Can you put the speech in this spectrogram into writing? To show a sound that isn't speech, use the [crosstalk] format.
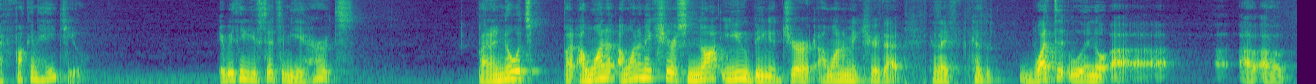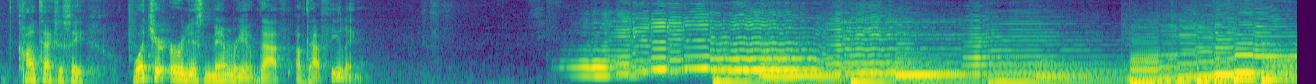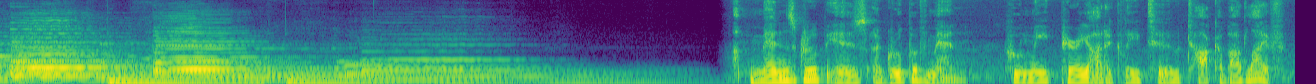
I fucking hate you. Everything you've said to me, it hurts. But I know it's, but I want to, I want to make sure it's not you being a jerk. I want to make sure that, because I, because what, the, you know, uh, a, a context to say, what's your earliest memory of that, of that feeling? Men's group is a group of men who meet periodically to talk about life,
